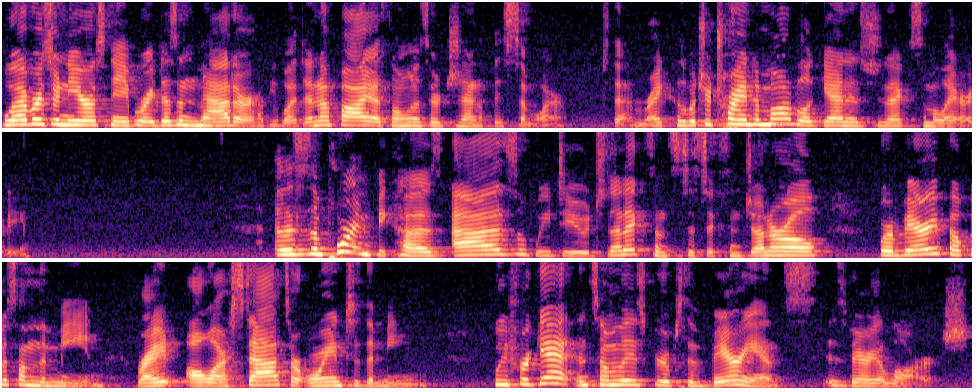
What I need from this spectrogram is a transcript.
whoever's your nearest neighbor. It doesn't matter how people identify as long as they're genetically similar to them, right? Because what you're trying to model again is genetic similarity. And this is important because as we do genetics and statistics in general, we're very focused on the mean, right? All our stats are oriented to the mean. We forget in some of these groups the variance is very large.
